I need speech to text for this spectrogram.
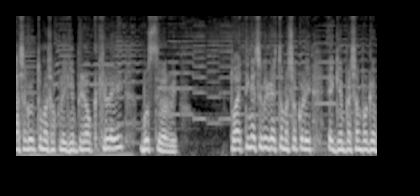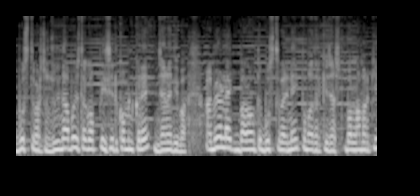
আশা করি তোমার সকলে গেমটি ডাউনলোড খেলেই বুঝতে পারবে। তো আই থিঙ্ক আশা করি তোমার সকলে এই গেমটা সম্পর্কে বুঝতে পারছ। যদি না বুঝতে থাকো প্লিজ কমেন্ট করে জানিয়ে দিবা। আমিও লাইক ভালো মতো বুঝতে পারি নাই, তোমাদেরকে জাস্ট বললাম আর কি।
